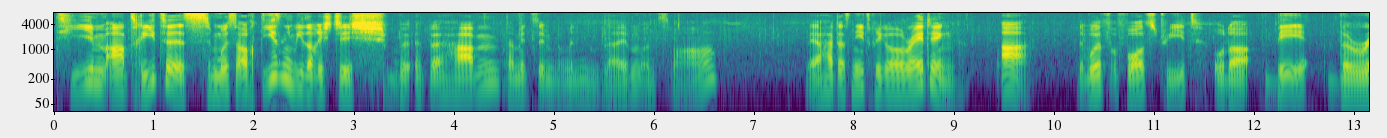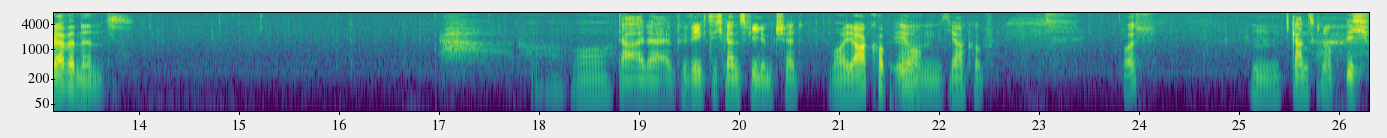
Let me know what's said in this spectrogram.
Team Arthritis muss auch diesen wieder richtig be- be- haben, damit sie im Rennen bleiben. Und zwar, wer hat das niedrigere Rating? A. The Wolf of Wall Street oder B. The Revenant. War, Da, da bewegt sich ganz viel im Chat. war Jakob eher. Ähm, Jakob. Was? Hm, ganz knapp. ich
